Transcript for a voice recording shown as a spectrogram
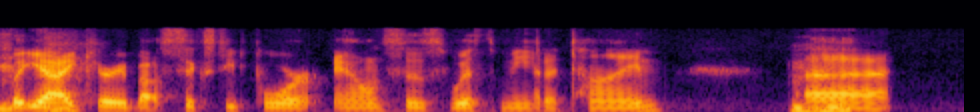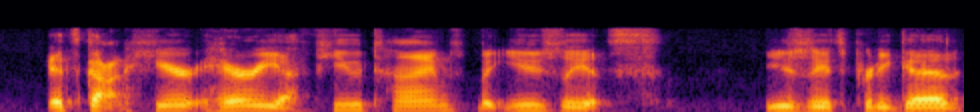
but yeah, I carry about 64 ounces with me at a time. Mm-hmm. Uh, it's got here hairy a few times, but usually it's usually it's pretty good.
